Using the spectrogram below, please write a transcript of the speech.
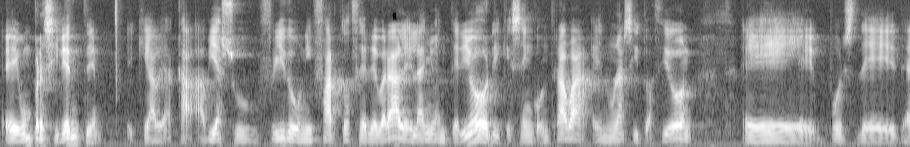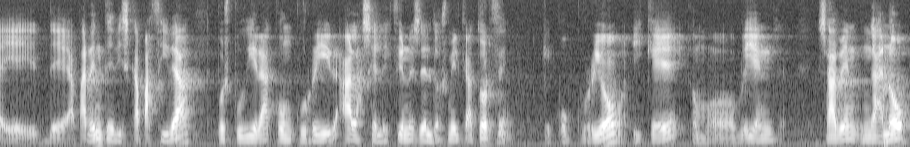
eh, un presidente que había, había, sufrido un infarto cerebral el año anterior y que se encontraba en una situación eh, pues de, de, aparente discapacidad, pues pudiera concurrir a las elecciones del 2014, que concurrió y que, como bien saben, ganó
